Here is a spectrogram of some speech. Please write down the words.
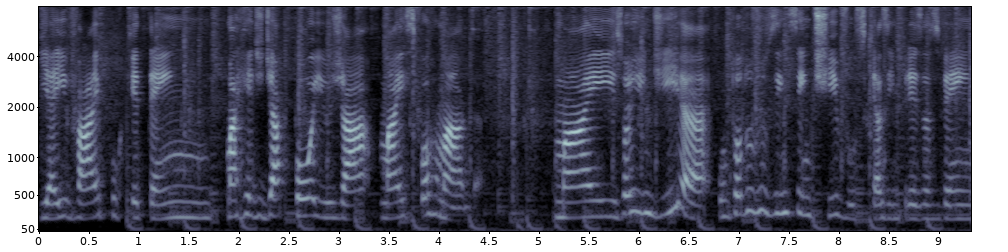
E aí vai porque tem uma rede de apoio já mais formada. Mas hoje em dia, com todos os incentivos que as empresas vêm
